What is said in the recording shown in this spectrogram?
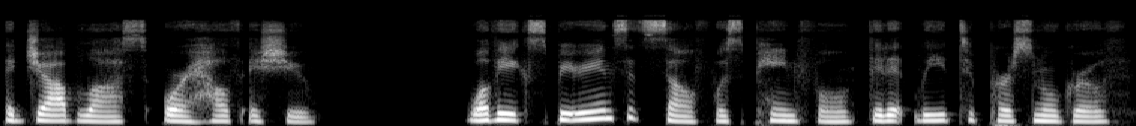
a job loss, or a health issue. While the experience itself was painful, did it lead to personal growth?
